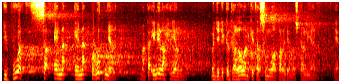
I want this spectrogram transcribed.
dibuat seenak-enak perutnya maka inilah yang menjadi kegalauan kita semua para jamaah sekalian ya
